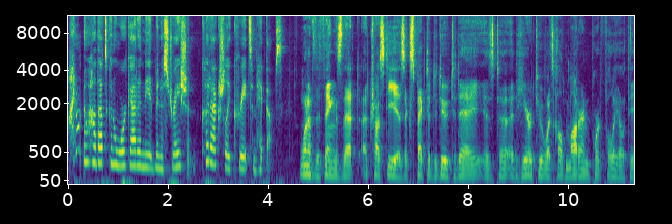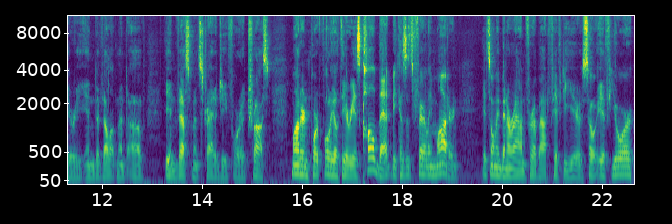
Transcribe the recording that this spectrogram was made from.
I don't know how that's going to work out in the administration. Could actually create some hiccups. One of the things that a trustee is expected to do today is to adhere to what's called modern portfolio theory in development of the investment strategy for a trust. Modern portfolio theory is called that because it's fairly modern it's only been around for about 50 years. So if your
